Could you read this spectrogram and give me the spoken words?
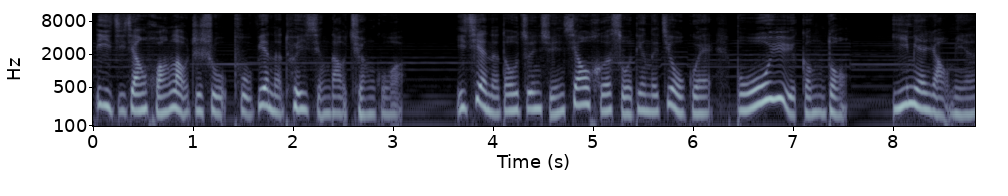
立即将黄老之术普遍的推行到全国，一切呢都遵循萧何所定的旧规，不予更动，以免扰民。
